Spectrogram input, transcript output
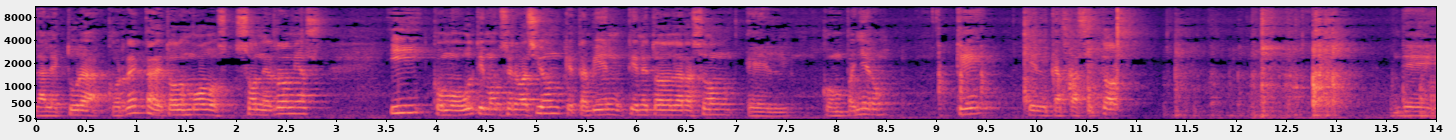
la lectura correcta. De todos modos son erróneas. Y como última observación que también tiene toda la razón el compañero que el capacitor de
